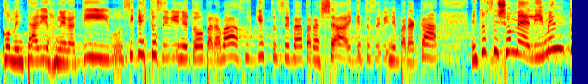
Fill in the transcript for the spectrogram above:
comentarios negativos, y que esto se viene todo para abajo, y que esto se va para allá, y que esto se viene para acá. Entonces yo me alimento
